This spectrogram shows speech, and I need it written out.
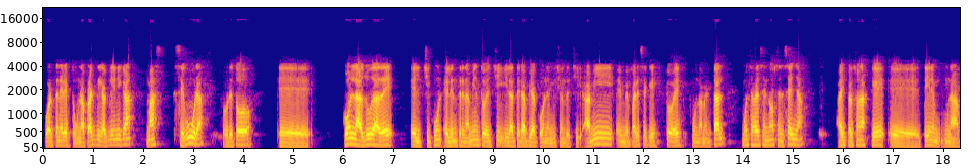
poder tener esto, una práctica clínica más segura, sobre todo, eh, con la ayuda de el chikun, el entrenamiento del chi y la terapia con emisión de chi. A mí eh, me parece que esto es fundamental. Muchas veces no se enseña. Hay personas que eh, tienen una,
